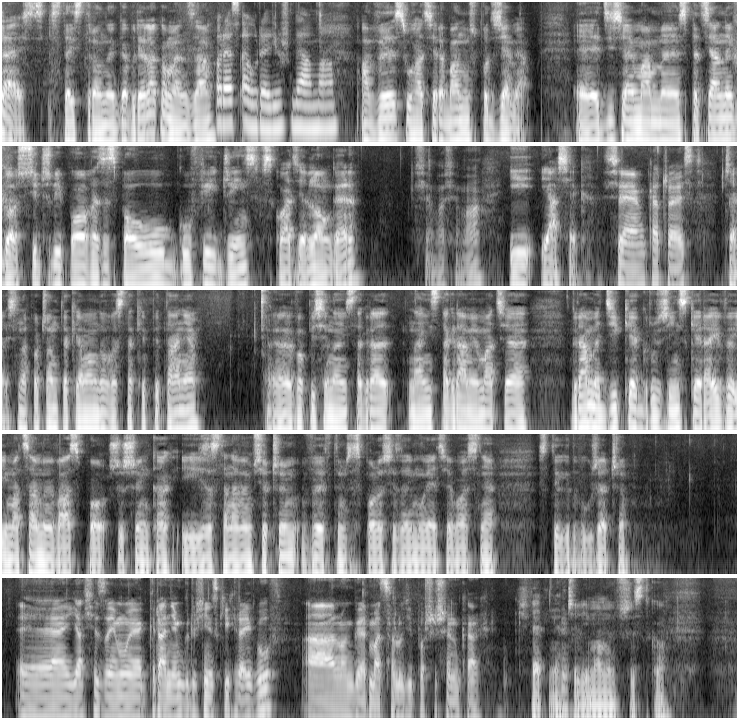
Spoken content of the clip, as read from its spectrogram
Cześć, z tej strony Gabriela Komenza, oraz Aureliusz Dama. a wy słuchacie Rabanu z Podziemia. E, dzisiaj mamy specjalnych gości, czyli połowę zespołu Goofy Jeans w składzie Longer Siema, siema. i Jasiek. Siemka, cześć. Cześć, na początek ja mam do was takie pytanie. E, w opisie na, Instagra- na Instagramie macie gramy dzikie gruzińskie rejwy i macamy was po szyszynkach i zastanawiam się, czym wy w tym zespole się zajmujecie właśnie z tych dwóch rzeczy. E, ja się zajmuję graniem gruzińskich rave'ów, a Longer maca ludzi po szyszynkach. Świetnie, czyli mamy wszystko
